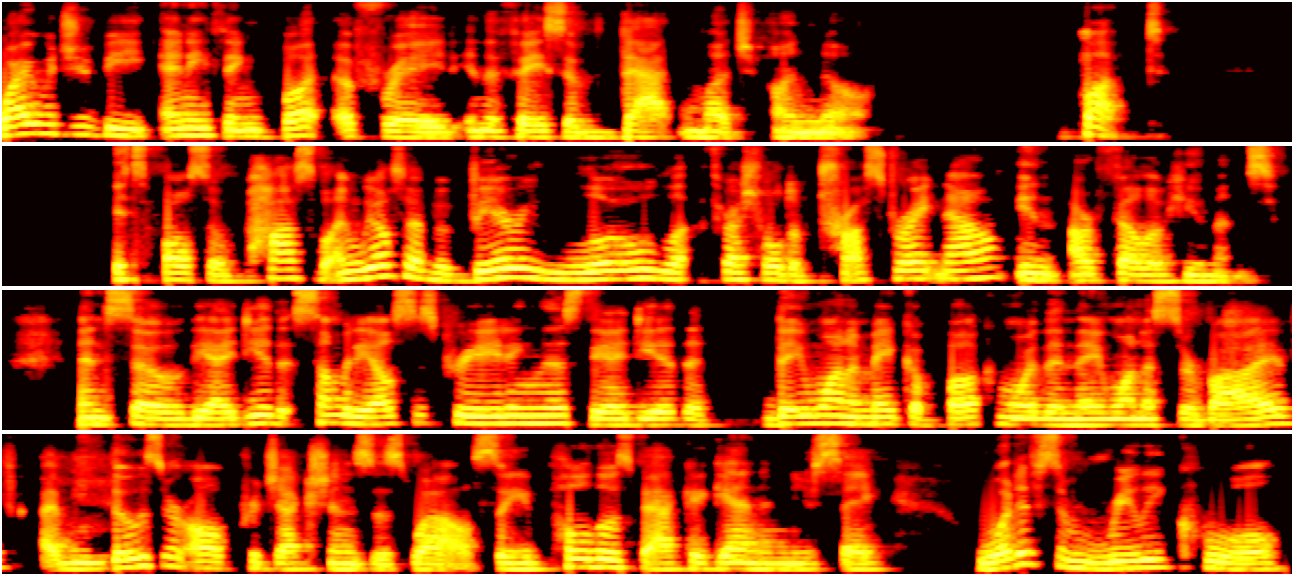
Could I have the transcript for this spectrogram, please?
Why would you be anything but afraid in the face of that much unknown? But it's also possible. And we also have a very low threshold of trust right now in our fellow humans. And so the idea that somebody else is creating this, the idea that they want to make a buck more than they want to survive. I mean, those are all projections as well. So you pull those back again and you say, what if some really cool,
